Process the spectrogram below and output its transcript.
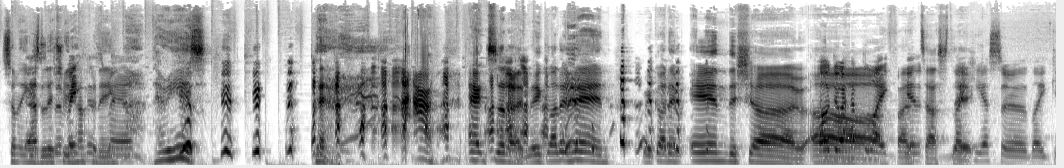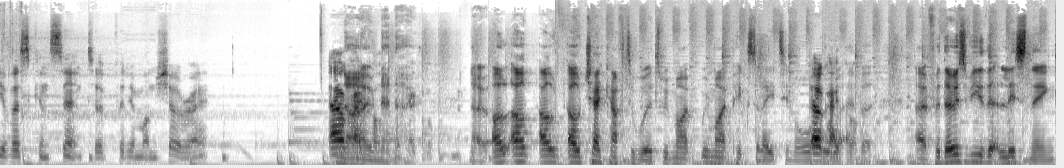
something That's is literally maintenance happening. there he is. There- Excellent. We got him in. We got him in the show. Oh, do I have to like get- fantastic? like he has to like give us consent to put him on the show, right? No, cool. no, no. Okay, cool. No, I'll, I'll, I'll, I'll check afterwards. We might, we might pixelate him or, Okay, or cool. whatever. Uh, for those of you that are listening,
